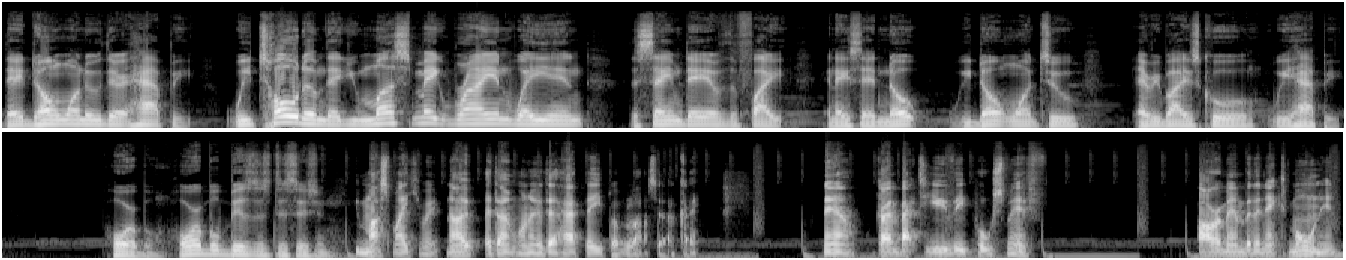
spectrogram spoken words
They don't want to, they're happy. We told them that you must make Ryan weigh in the same day of the fight. And they said, nope, we don't want to. Everybody's cool. We happy. Horrible, horrible business decision. You must make him. No, they don't want to. They're happy. Blah blah. blah. I said, okay. Now going back to UV Paul Smith, I remember the next morning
